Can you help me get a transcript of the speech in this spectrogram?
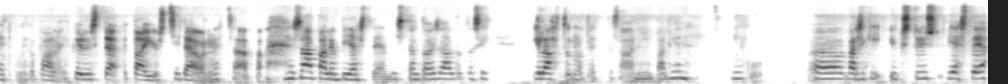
että kuinka paljon, kyllä sitä, tai just sitä on, että saa, saa paljon viestejä, mistä on toisaalta tosi ilahtunut, että saa niin paljon niin kuin, varsinkin yksityisviestejä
